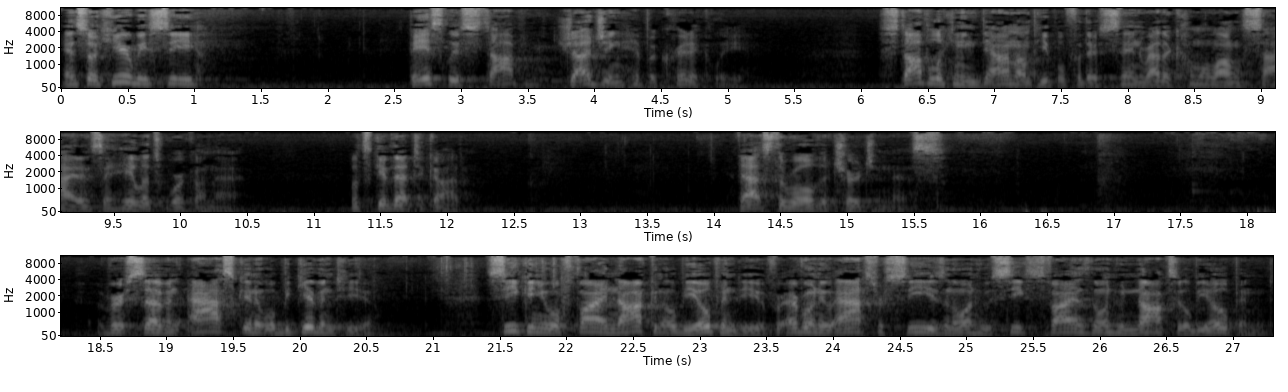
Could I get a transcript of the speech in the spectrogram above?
And so here we see basically stop judging hypocritically. Stop looking down on people for their sin. Rather, come alongside and say, hey, let's work on that. Let's give that to God. That's the role of the church in this. Verse 7 Ask and it will be given to you. Seek and you will find. Knock and it will be opened to you. For everyone who asks receives, and the one who seeks finds. The one who knocks it will be opened.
